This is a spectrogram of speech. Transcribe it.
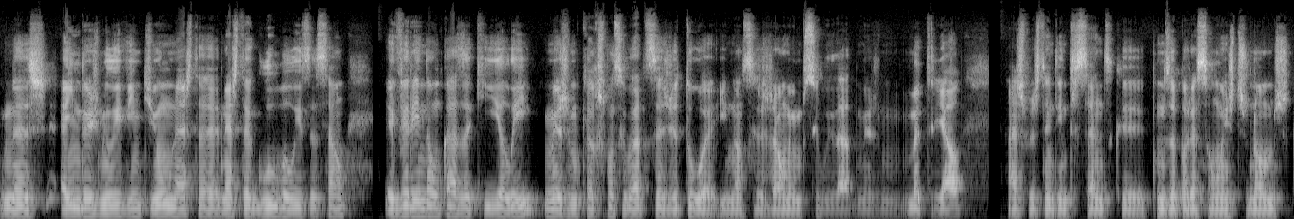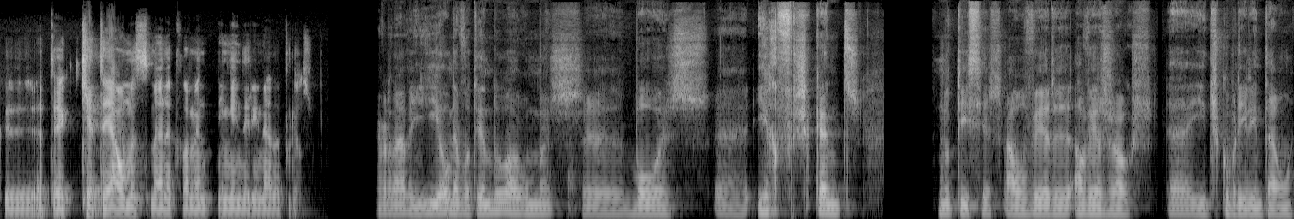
Mas em 2021, nesta, nesta globalização, haver ainda um caso aqui e ali, mesmo que a responsabilidade seja tua e não seja uma impossibilidade mesmo material, acho bastante interessante que, que, nos apareçam estes nomes que até, que até há uma semana provavelmente ninguém daria nada por eles. É verdade, e eu ainda vou tendo algumas uh, boas uh, e refrescantes notícias ao ver, ao ver jogos uh, e descobrir então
